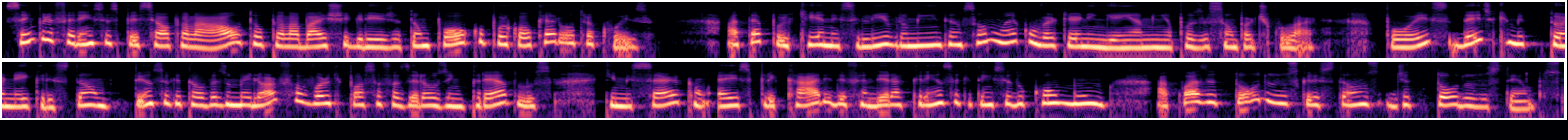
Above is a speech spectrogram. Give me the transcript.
sem preferência especial pela alta ou pela baixa igreja, tampouco por qualquer outra coisa. Até porque, nesse livro, minha intenção não é converter ninguém à minha posição particular, pois, desde que me tornei cristão, penso que talvez o melhor favor que possa fazer aos incrédulos que me cercam é explicar e defender a crença que tem sido comum a quase todos os cristãos de todos os tempos.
